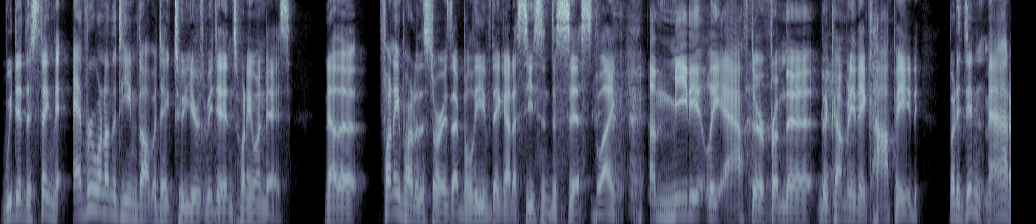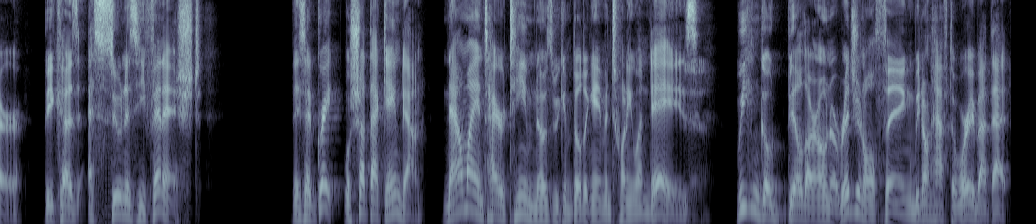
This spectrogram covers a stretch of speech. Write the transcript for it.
we did this thing that everyone on the team thought would take two years. We did it in 21 days. Now, the funny part of the story is I believe they got a cease and desist like immediately after from the, the company they copied, but it didn't matter because as soon as he finished, they said, Great, we'll shut that game down. Now my entire team knows we can build a game in 21 days. We can go build our own original thing. We don't have to worry about that.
